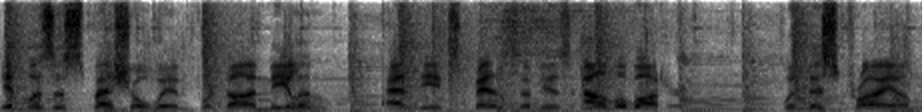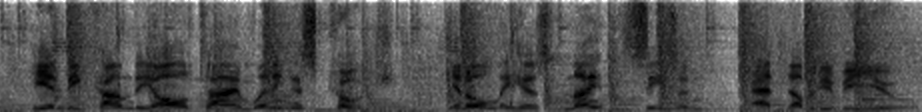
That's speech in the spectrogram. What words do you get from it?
It was a special win for Don Nehlen at the expense of his alma mater. With this triumph, he had become the all-time winningest coach in only his ninth season at WVU.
